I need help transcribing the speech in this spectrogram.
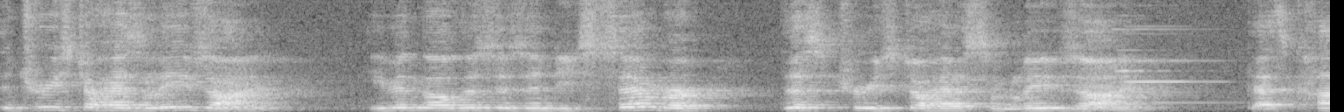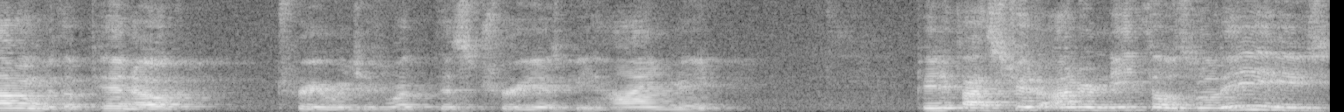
the tree still has leaves on it. Even though this is in December, this tree still has some leaves on it. That's common with a pin oak tree, which is what this tree is behind me. But if I stood underneath those leaves,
